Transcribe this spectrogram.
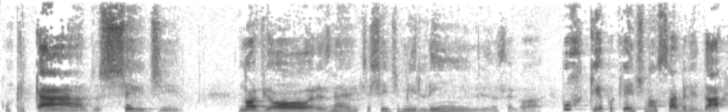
complicados, cheios de nove horas, né? A gente é cheio de milímetros, esse negócio. Por quê? Porque a gente não sabe lidar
